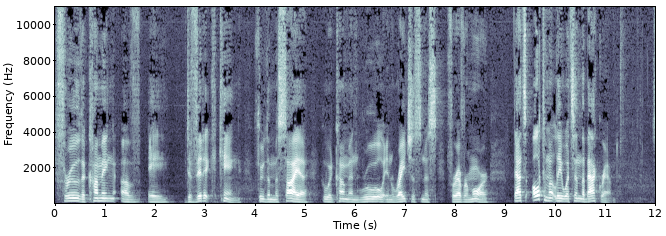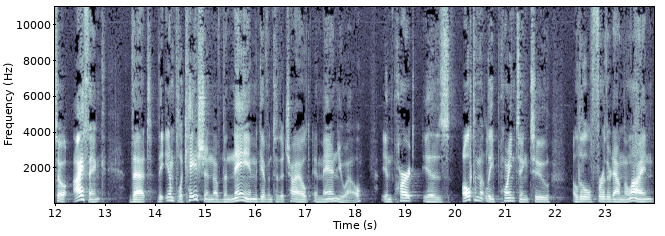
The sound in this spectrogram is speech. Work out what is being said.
through the coming of a Davidic king, through the Messiah who would come and rule in righteousness forevermore. That's ultimately what's in the background. So I think that the implication of the name given to the child, Emmanuel, in part is ultimately pointing to a little further down the line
